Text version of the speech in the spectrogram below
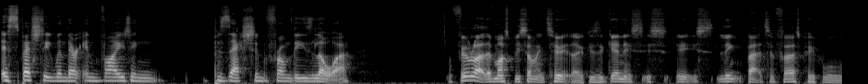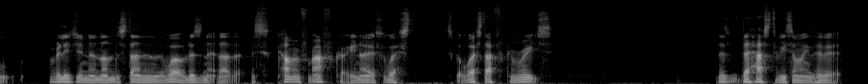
especially when they're inviting possession from these Loa. I feel like there must be something to it though, because again, it's it's it's linked back to first people religion and understanding of the world, isn't it? That it's coming from Africa. You know, it's West. It's got West African roots. There's, there has to be something to it.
